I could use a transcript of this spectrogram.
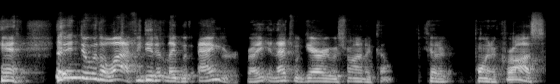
And he didn't do it with a laugh. He did it like with anger right? And that's what gary was trying to come get a point across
